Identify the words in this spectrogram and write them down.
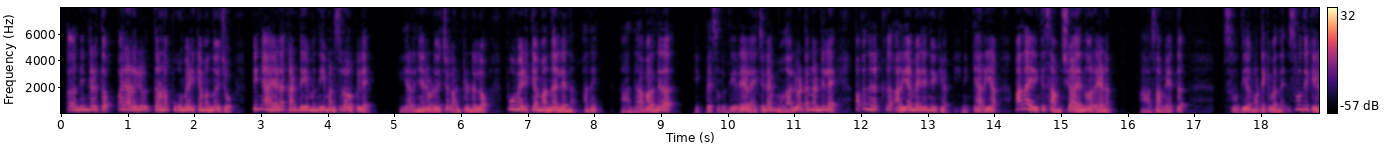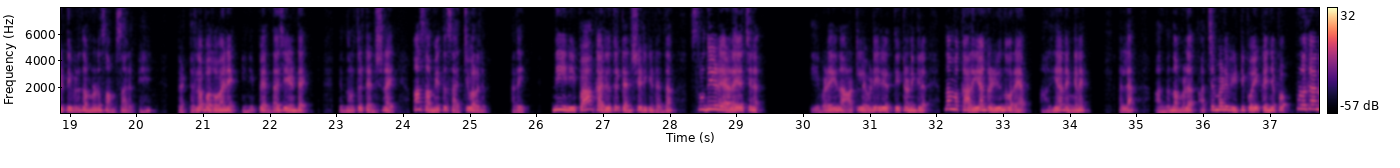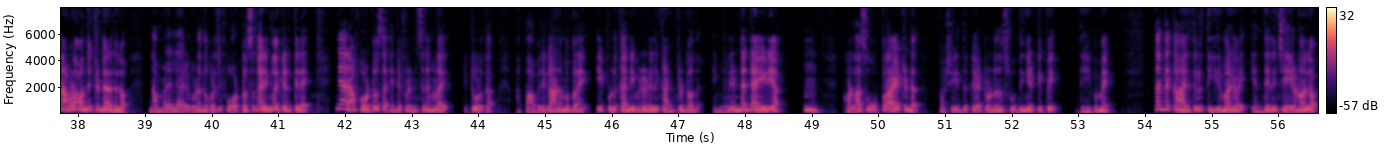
നിന്റെ അടുത്ത് ഒരാളൊരു തവണ പൂ മേടിക്കാൻ വന്നു വെച്ചോ? പിന്നെ അയാളെ കണ്ടു കഴിയുമ്പോൾ നീ മനസ്സിലോർക്കില്ലേ ഇയാളെ ഞാൻ ഇവിടെ വെച്ചോ കണ്ടിട്ടുണ്ടല്ലോ പൂ മേടിക്കാൻ വന്നല്ലേന്ന് അതെ അതാ പറഞ്ഞത്. ഇപ്പൊ ശ്രുതിയുടെ ഇളയച്ചനെ മൂന്നാൽ വട്ടം കണ്ടില്ലേ? അപ്പൊ നിനക്ക് അറിയാൻ മേലേന്ന് ചോദിക്കുക എനിക്കറിയാം. അതാ എനിക്ക് സംശയമായെന്ന് പറയണം. ആ സമയത്ത് ശ്രുതി അങ്ങോട്ടേക്ക് വന്നേ. ശ്രുതി കേട്ട് ഇവർ തമ്മിലുള്ള സംസാരം. ഏ പെട്ടല്ലോ ഭഗവാനെ. ഇനിയിപ്പോ എന്താ ചെയ്യണ്ടേ? എന്നോർത്ത് ടെൻഷനായി. ആ സമയത്ത് സച്ചി പറഞ്ഞു. അതെ നീ ഇനിയിപ്പോ ആ കാര്യത്തിൽ ടെൻഷൻ അടിക്കണ്ട. എന്താ? ശ്രുതിയുടെ ഇളയച്ചന് ഇവിടെ ഈ നാട്ടിൽ എവിടെയെങ്കിലും എത്തിയിട്ടുണ്ടെങ്കിൽ നമുക്ക് അറിയാൻ കഴിയുമെന്ന് പറയാം. അറിയാൻ എങ്ങനെ? അല്ല അന്ന് നമ്മൾ അച്ഛമ്മയുടെ വീട്ടിൽ പോയി കഴിഞ്ഞപ്പോ പുള്ളിക്കാരൻ അവിടെ വന്നിട്ടുണ്ടായിരുന്നല്ലോ. നമ്മളെല്ലാരും കൂടെ ഒന്ന് കുറച്ച് ഫോട്ടോസും കാര്യങ്ങളൊക്കെ എടുത്തില്ലേ? ഞാൻ ആ ഫോട്ടോസ് എന്റെ ഫ്രണ്ട്സിനും കൂടെ ഇട്ട് കൊടുക്കാം. അപ്പോൾ അവർ കാണുമ്പോൾ പറയും ഈ പുള്ളിക്കാരൻ ഇവിടെ എവിടെയെങ്കിലും കണ്ടിട്ടുണ്ടോന്ന്? എങ്ങനെയുണ്ട് എന്റെ ഐഡിയ ഉം കൊള്ളാം സൂപ്പർ ആയിട്ടുണ്ട്. പക്ഷേ ഇത് കേട്ടോണ്ടെന്ന് ശ്രുതി ഞെട്ടിപ്പോയി. ദൈവമേ തന്റെ കാര്യത്തിലൊരു തീരുമാനമായി. എന്തെങ്കിലും ചെയ്യണമല്ലോ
